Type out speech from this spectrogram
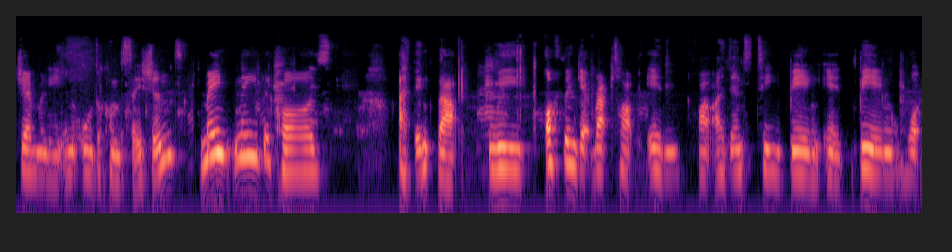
generally in all the conversations, mainly because I think that we often get wrapped up in our identity being it being what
